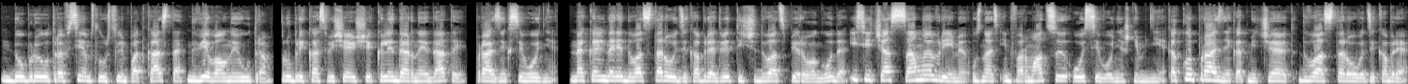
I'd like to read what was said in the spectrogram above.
Доброе утро всем слушателям подкаста «Две волны утром». Рубрика, освещающая календарные даты. Праздник сегодня. На календаре 22 декабря 2021 года. И сейчас самое время узнать информацию о сегодняшнем дне. Какой праздник отмечают 22 декабря?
